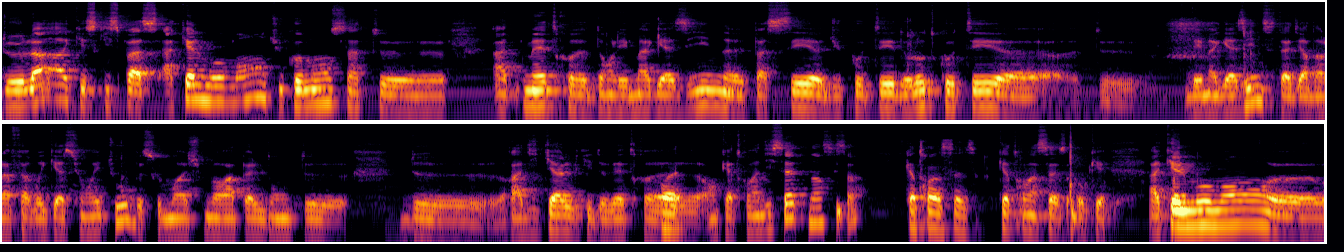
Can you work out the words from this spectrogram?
de là, qu'est-ce qui se passe? À quel moment tu commences à te, à te mettre dans les magazines, passer du côté, de l'autre côté euh, de, des magazines, c'est-à-dire dans la fabrication et tout? Parce que moi, je me rappelle donc de, de Radical qui devait être euh, en 97, non C'est ça? 96 96, ok. À quel moment, euh,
